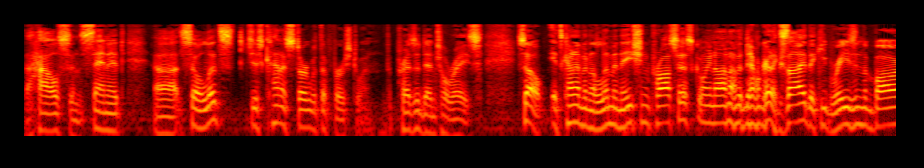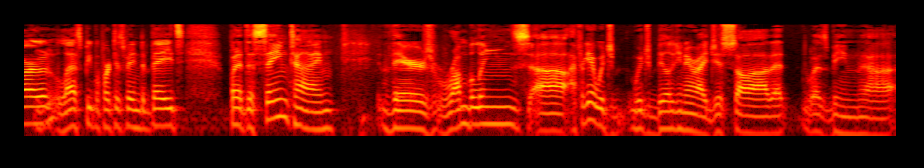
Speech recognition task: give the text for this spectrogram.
the House and Senate. Uh, so let's just kind of start with the first one, the presidential race. So it's kind of an elimination process going on on the Democratic side. They keep raising the bar, mm-hmm. less people participate in debates. But at the same time, there's rumblings. Uh, I forget which which billionaire I just saw that was being uh,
